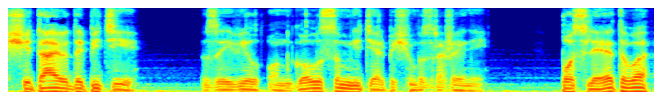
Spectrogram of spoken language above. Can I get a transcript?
«Считаю до пяти», — заявил он голосом, нетерпящим возражений. «После этого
